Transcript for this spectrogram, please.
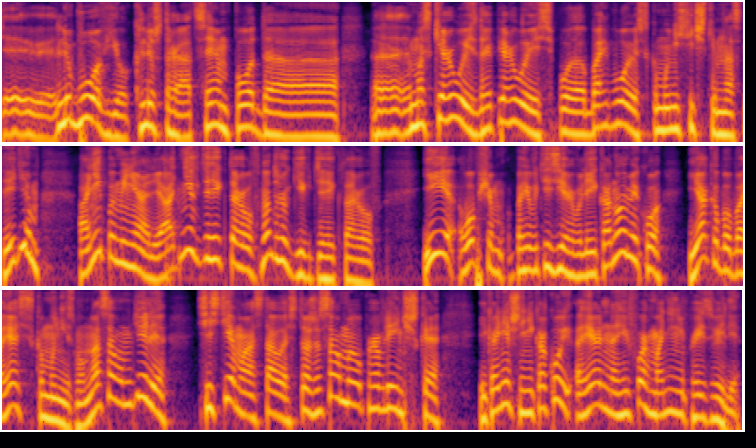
любовью к иллюстрациям, под э, маскируясь, драпируясь по борьбой с коммунистическим наследием, они поменяли одних директоров на других директоров. И, в общем, приватизировали экономику, якобы борясь с коммунизмом. На самом деле система осталась та же самая управленческая, и, конечно, никакой реальной реформы они не произвели.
